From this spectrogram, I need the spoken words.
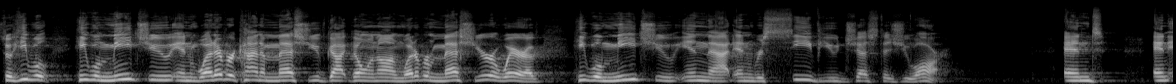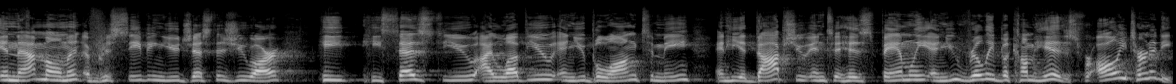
So he will, he will meet you in whatever kind of mess you've got going on, whatever mess you're aware of. He will meet you in that and receive you just as you are. And, and in that moment of receiving you just as you are, he, he says to you, I love you and you belong to me. And he adopts you into his family and you really become his for all eternity.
